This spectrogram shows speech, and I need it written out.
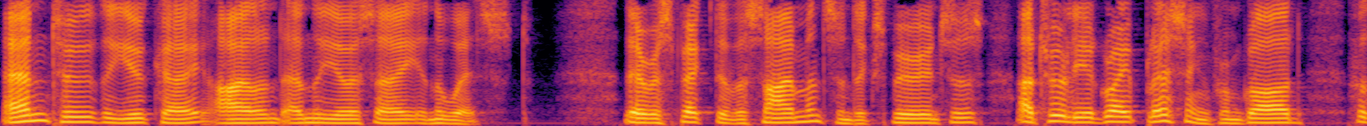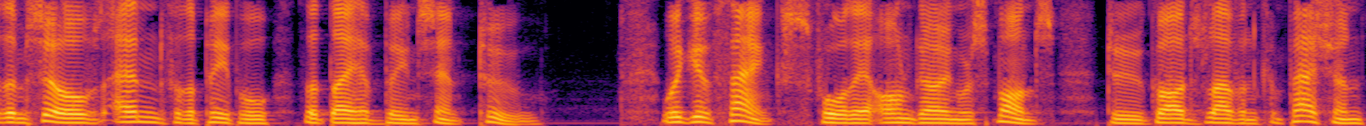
and to the UK, Ireland, and the USA in the West. Their respective assignments and experiences are truly a great blessing from God for themselves and for the people that they have been sent to. We give thanks for their ongoing response to God's love and compassion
